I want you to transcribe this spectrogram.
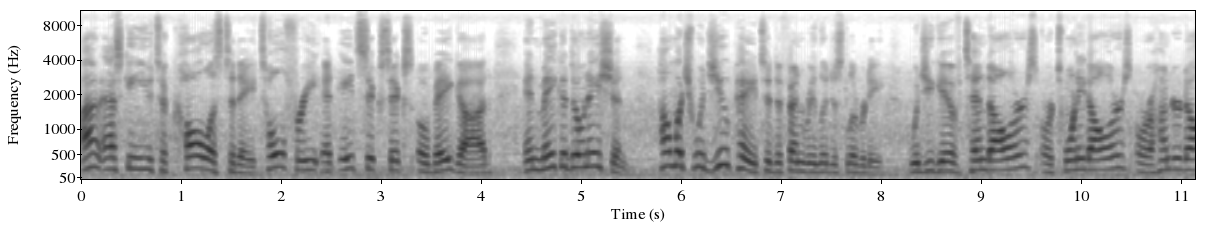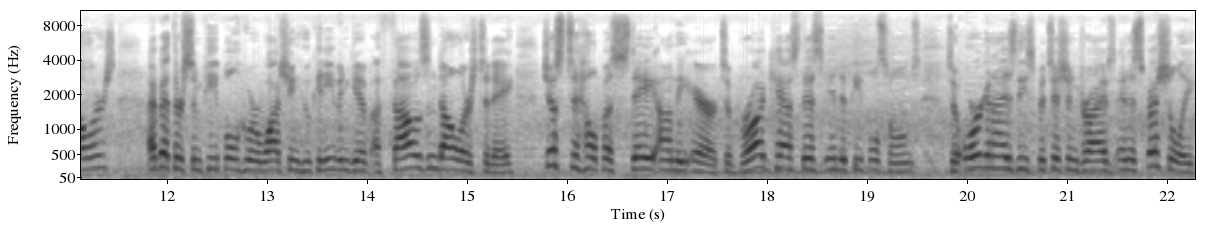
I'm asking you to call us today, toll free at 866 Obey God, and make a donation. How much would you pay to defend religious liberty? Would you give $10 or $20 or $100? I bet there's some people who are watching who can even give $1,000 today just to help us stay on the air, to broadcast this into people's homes, to organize these petition drives, and especially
